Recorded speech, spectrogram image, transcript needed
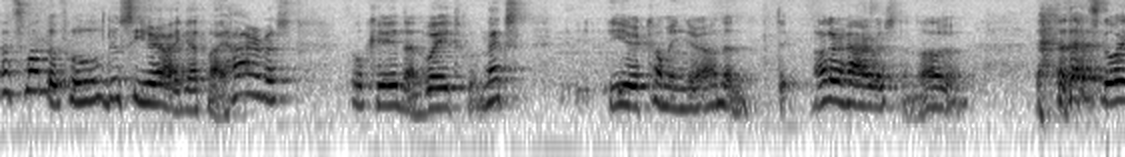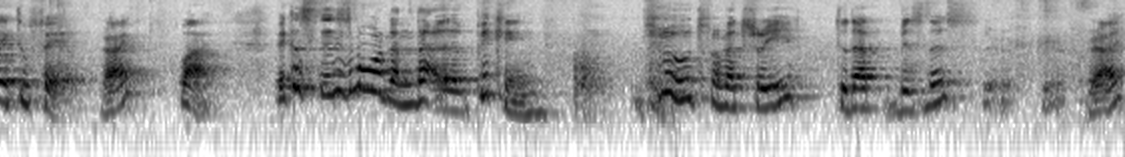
that's wonderful, this year I get my harvest. Okay, then wait for next year coming around and another harvest, another. that's going to fail, right? Why? Because there's more than that, uh, picking fruit from a tree to that business, right?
